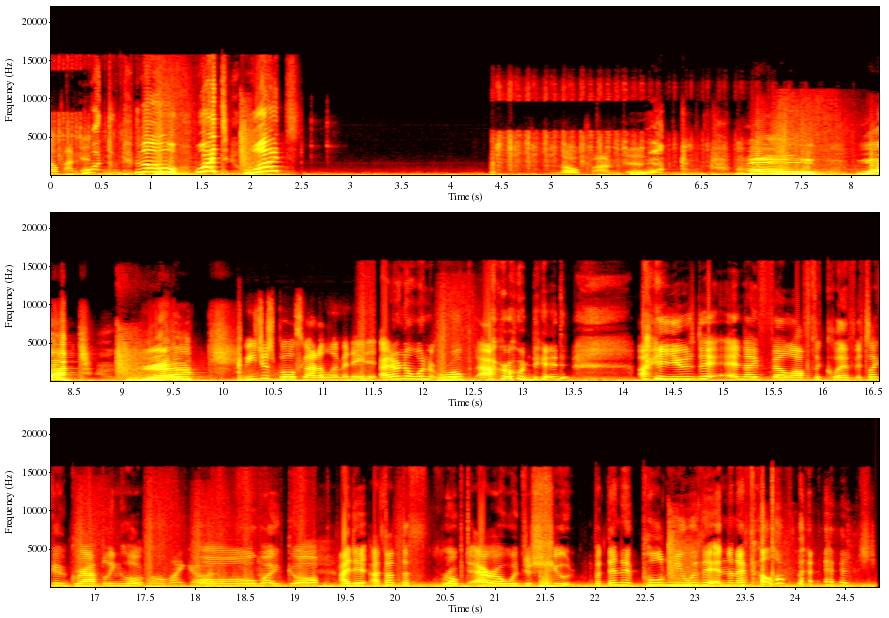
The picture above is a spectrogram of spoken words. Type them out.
Nope, I'm dead. What? No! What? What? Nope, I'm dead. No! What? What? We just both got eliminated. I don't know what rope arrow did. I used it and I fell off the cliff. It's like a grappling hook. Oh my god. Oh my god. I did I thought the roped arrow would just shoot, but then it pulled me with it and then I fell off the edge.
